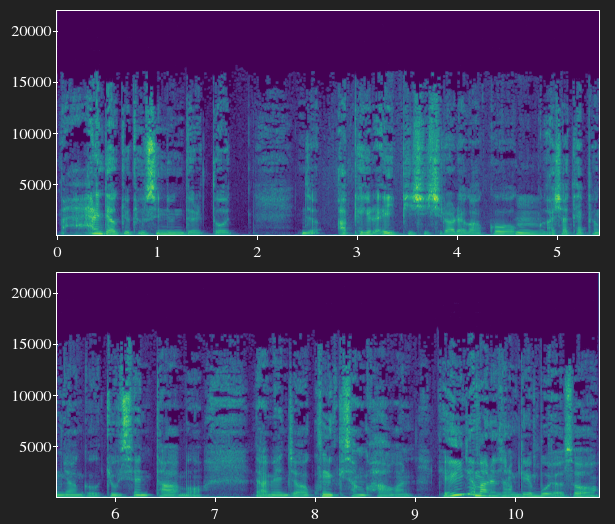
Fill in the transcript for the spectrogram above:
많은 대학교 교수님들 또 이제 앞에 길 APCC라 해갖고 음. 아시아 태평양 그 교수센터 뭐 그다음에 이제 국립기상과학원 굉장히 많은 사람들이 모여서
